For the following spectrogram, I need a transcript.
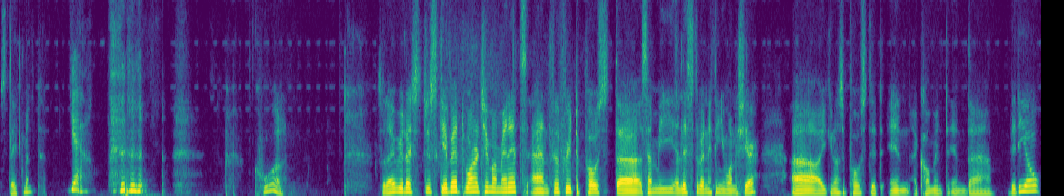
statement. Yeah. Cool. So maybe let's just give it one or two more minutes and feel free to post, uh, send me a list of anything you want to share. Uh, you can also post it in a comment in the video.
